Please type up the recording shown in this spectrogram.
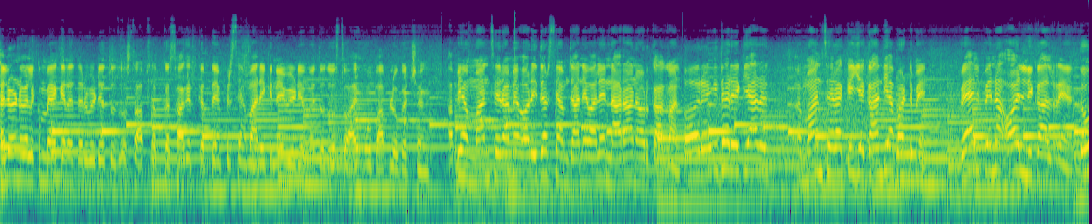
Hello and welcome back in other video तो दोस्तों आप सबका स्वागत करते हैं फिर से हमारे एक नए वीडियो में। तो दोस्तों आई होप आप लोग अच्छे होंगे। अभी हम मानसेरा में और इधर से हम जाने वाले हैं नारायण और कागान और इधर एक यार मानसेरा के ये गांधिया भट्ट में बैल पे ना ऑयल निकाल रहे हैं। तो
